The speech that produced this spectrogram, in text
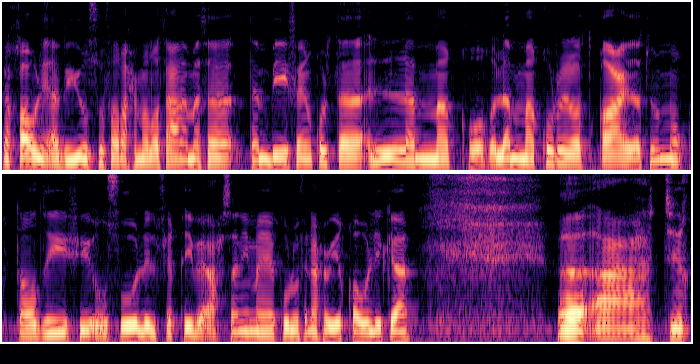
كقول أبي يوسف رحمه الله تعالى مثلا تنبيه فإن قلت لما لما قررت قاعدة المقتضي في أصول الفقه بأحسن ما يكون في نحو قولك. أعتق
